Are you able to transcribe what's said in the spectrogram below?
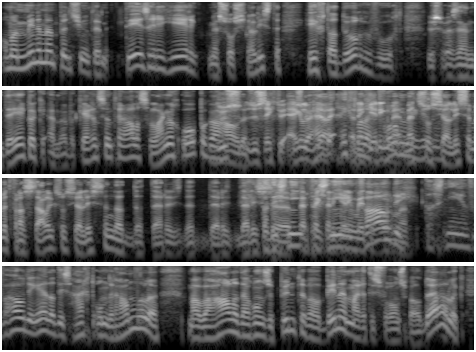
om een minimumpensioen te hebben. Deze regering met socialisten heeft dat doorgevoerd. Dus we zijn degelijk, en we hebben kerncentrales langer opengehouden. Dus, dus zegt u eigenlijk, dus we ja, een regering met, met socialisten, met Franstalige socialisten, dat, dat, daar is, dat, daar, daar is, dat is niet, dat is niet eenvoudig. Dat is niet eenvoudig, hè. dat is hard onderhandelen. Maar we halen daar onze punten wel binnen, maar het is voor ons wel duidelijk.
